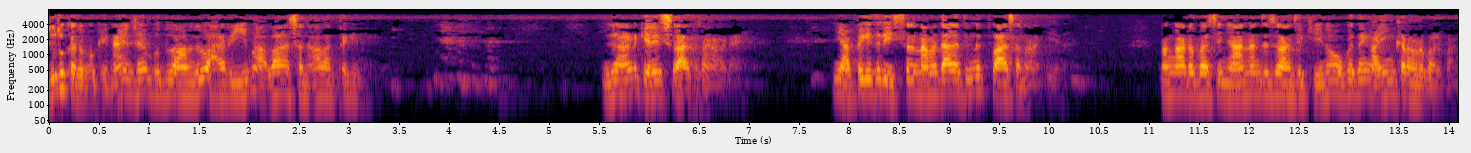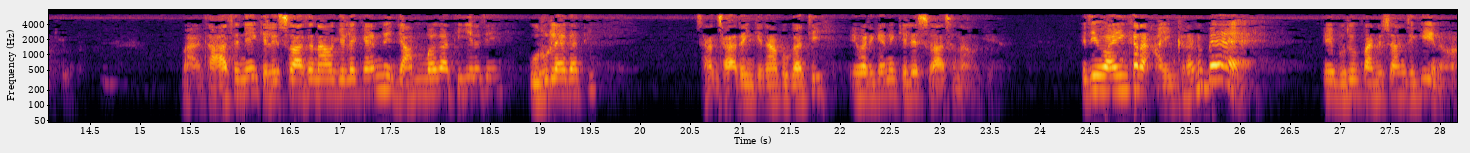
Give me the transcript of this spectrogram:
දුරු කරපු කෙනා. ඒ නිසා බුදුහාමර හරීම අවාසනාවන්ත කෙනෙක්. බුදුහාමර කෙලස් වාසනාව නැහැ. ඉතින් අපේ ගෙදර ඉස්සර නම දාලා තිබුණත් වාසනා කියලා. මං ආවට පස්සේ ඥානන්ද සාංශ කියනවා ඕක දැන් අයින් කරන්න බලපන් කියලා. මම සාසනයේ කෙලස් වාසනාව කියලා කියන්නේ ජම්බ ගති කියලා තියෙන්නේ. උරුලෑ ගති. සංසාරයෙන් ගෙනාපු ගති ඒවට කියන්නේ කෙලස් වාසනාව කියලා. ඉතින් වයින් කර අයින් කරන්න බෑ. මේ බුදු පන්සංශ කියනවා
